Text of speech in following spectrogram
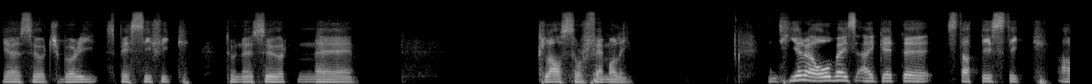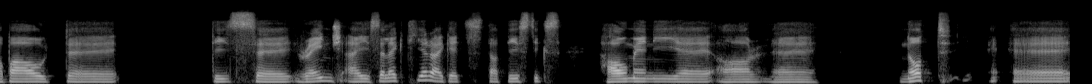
yeah, search very specific to a certain uh, class or family. And here always I get a statistic about uh, this uh, range I select here. I get statistics how many uh, are uh, not uh,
